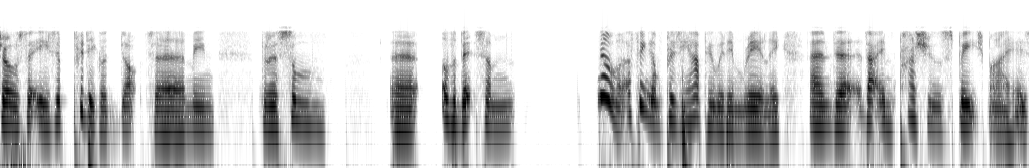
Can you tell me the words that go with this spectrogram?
shows that he's a pretty good doctor. I mean, there are some uh, other bits I'm. No, I think I'm pretty happy with him really, and uh, that impassioned speech by his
